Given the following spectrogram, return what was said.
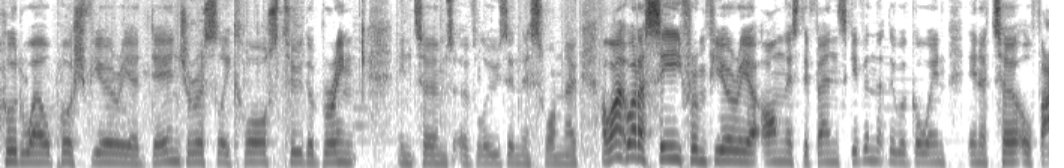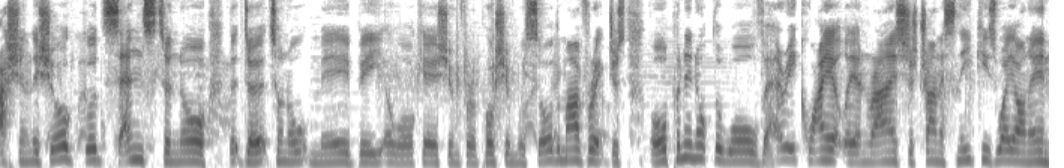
could well push Furia dangerously close to the brink in terms of losing this one now. I like what I see from Furia on this defence, given that they were going in a turtle fashion. They show good sense to know that Dirt Tunnel may be a location for a push. And we saw the Maverick just opening up the wall very quietly and Rise just trying to sneak his way on in.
